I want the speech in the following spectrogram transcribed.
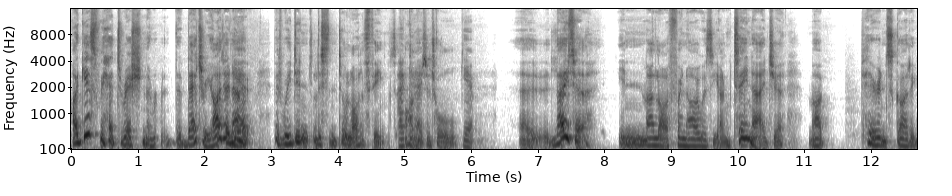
I guess we had to ration the, the battery. I don't know, Yeah. but we didn't listen to a lot of things on it at all. Yeah. Uh, later in my life, when I was a young teenager, my parents got a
